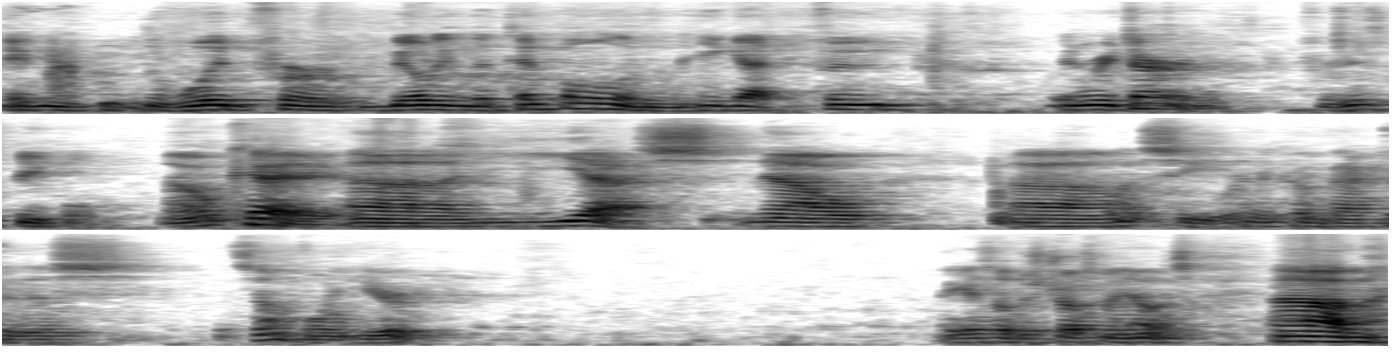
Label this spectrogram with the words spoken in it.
Gave him the wood for building the temple, and he got food in return for his people. Okay, uh, yes. Now, uh, let's see, we're going to come back to this at some point here. I guess I'll just trust my notes. Um,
